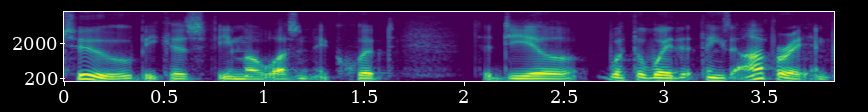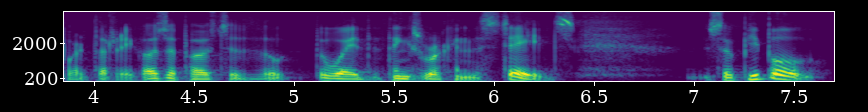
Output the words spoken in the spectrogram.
too because FEMA wasn't equipped to deal with the way that things operate in Puerto Rico as opposed to the, the way that things work in the States. So people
